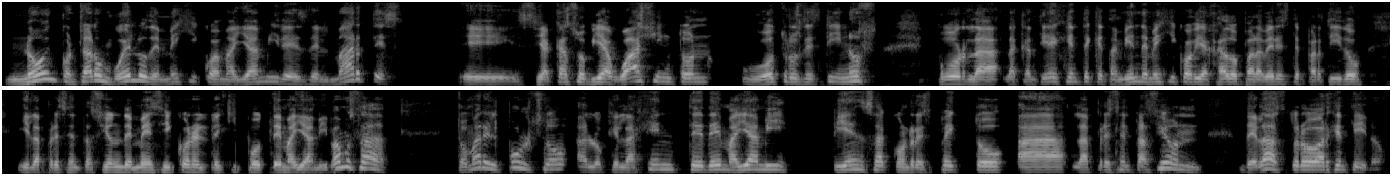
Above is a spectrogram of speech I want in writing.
no encontraron vuelo de México a Miami desde el martes, eh, si acaso vía Washington u otros destinos, por la, la, cantidad de gente que también de México ha viajado para ver este partido y la presentación de Messi con el equipo de Miami. Vamos a tomar el pulso a lo que la gente de Miami piensa con respecto a la presentación del astro argentino.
